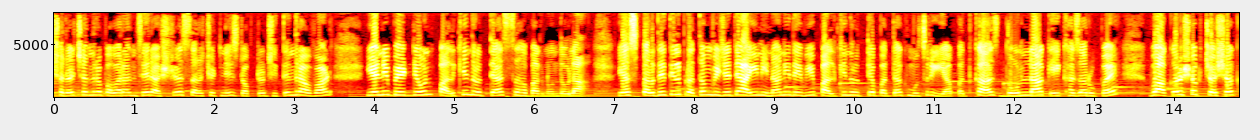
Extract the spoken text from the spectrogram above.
शरदचंद्र पवारांचे राष्ट्रीय सरचिटणीस डॉक्टर जितेंद्र आव्हाड यांनी भेट देऊन पालखी नृत्यात सहभाग नोंदवला. या स्पर्धेतील प्रथम विजेत्या आई निनानी देवी पालखी नृत्य पथक मुचरी या पथकास दोन लाख एक हजार रुपये व आकर्षक चषक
